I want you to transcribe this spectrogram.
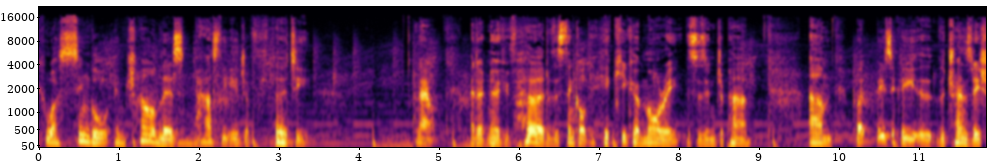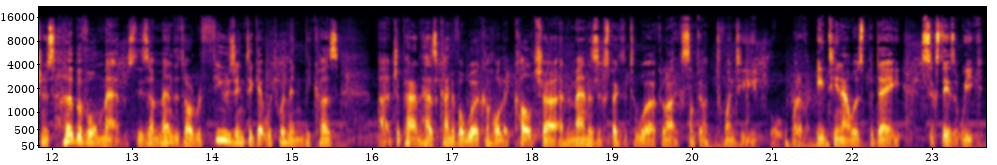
who are single and childless past the age of 30. Now, I don't know if you've heard of this thing called hikikomori. This is in Japan. Um, but basically, the, the, translation is herbivore men. So these are men that are refusing to get with women because uh, Japan has kind of a workaholic culture, and the man is expected to work like something like 20 or whatever, 18 hours per day, six days a week,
